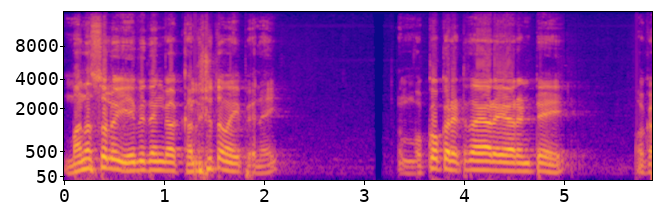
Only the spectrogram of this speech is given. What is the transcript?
మనసులు ఏ విధంగా కలుషితం అయిపోయినాయి. ఒక్కొక్కరు ఎట్ట తయారయ్యారంటే ఒక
